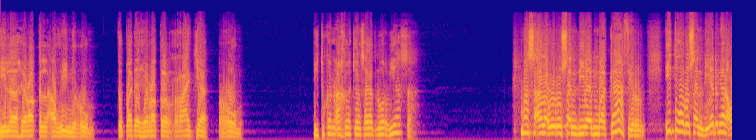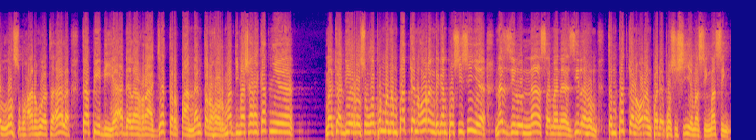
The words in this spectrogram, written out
Ila Herakl azimir Rum. Kepada Herakl raja Rom. Itu kan akhlak yang sangat luar biasa. Masalah urusan dia kafir itu urusan dia dengan Allah Subhanahu wa taala, tapi dia adalah raja terpandang terhormat di masyarakatnya. Maka dia Rasulullah pun menempatkan orang dengan posisinya. Nazilun nasa manazilahum. Tempatkan orang pada posisinya masing-masing.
